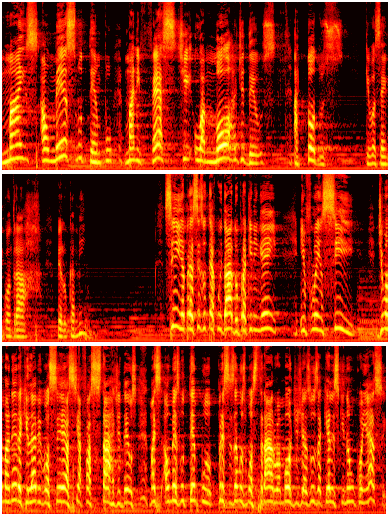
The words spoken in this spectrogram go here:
mas ao mesmo tempo manifeste o amor de Deus a todos que você encontrar pelo caminho. Sim, é preciso ter cuidado para que ninguém influencie de uma maneira que leve você a se afastar de Deus, mas ao mesmo tempo precisamos mostrar o amor de Jesus àqueles que não o conhecem.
